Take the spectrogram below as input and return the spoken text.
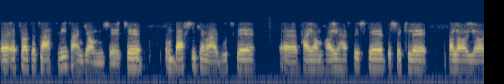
افراط و تحصیلیت انجام میشه چه اون بخشی که مربوط به پیام هایی هستش که به شکل حالا یا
